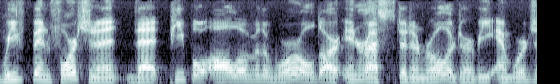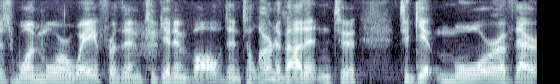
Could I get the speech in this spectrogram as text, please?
we've been fortunate that people all over the world are interested in roller derby, and we're just one more way for them to get involved and to learn about it and to to get more of their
